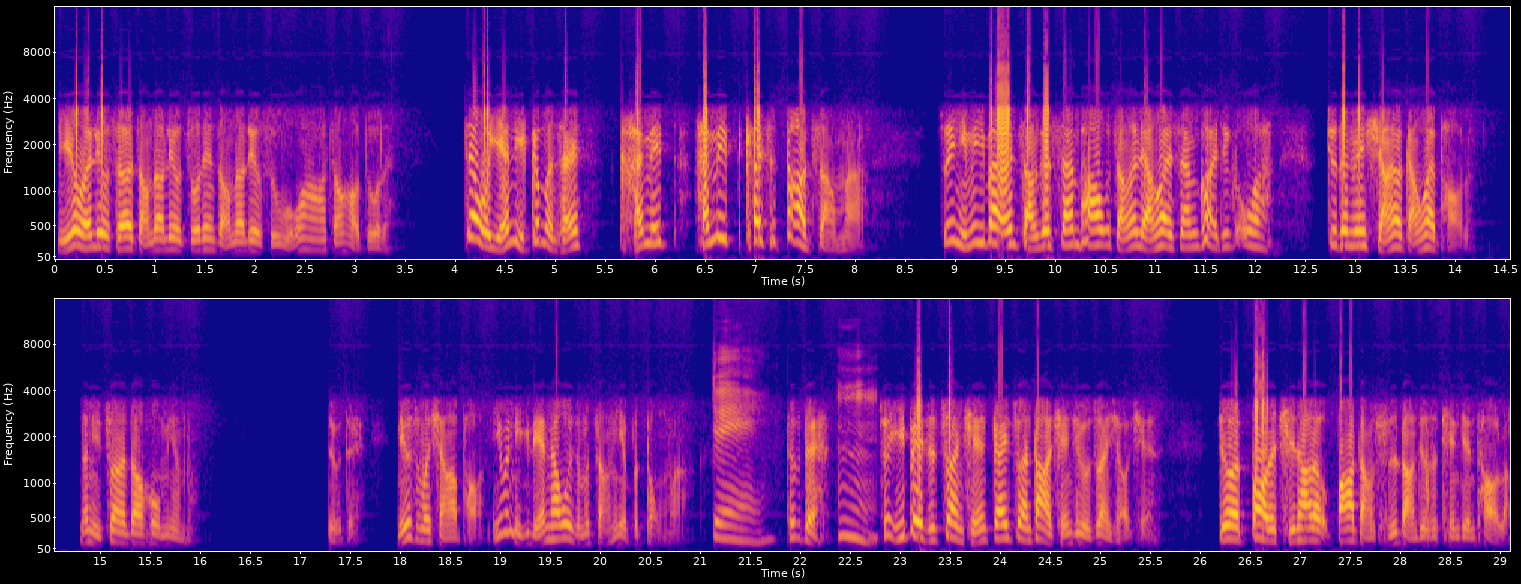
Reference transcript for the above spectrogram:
你认为六十二涨到六，昨天涨到六十五，哇，涨好多了。在我眼里根本才还没还没开始大涨嘛。所以你们一般人涨个三趴，涨个两块三块，就哇，就在那边想要赶快跑了。那你赚得到后面吗？对不对？你为什么想要跑？因为你连它为什么涨你也不懂嘛。对，对不对？嗯，所以一辈子赚钱，该赚大钱就有赚小钱，就抱着其他的八档十档，就是天天套牢，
